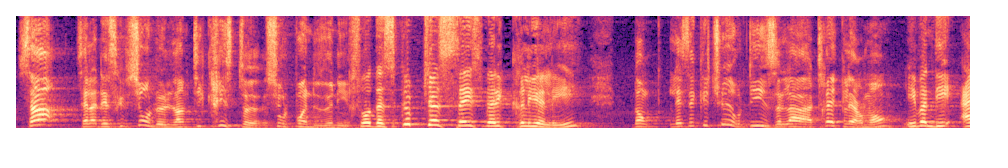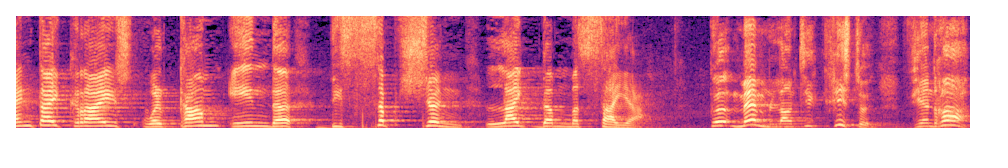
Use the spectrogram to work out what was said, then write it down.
Ça, c'est la description de l'Antichrist sur le point de venir. So the scripture says very clearly, Donc, les Écritures disent là très clairement even the Antichrist will come in the deception like the Messiah. Que même l'Antichrist viendra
